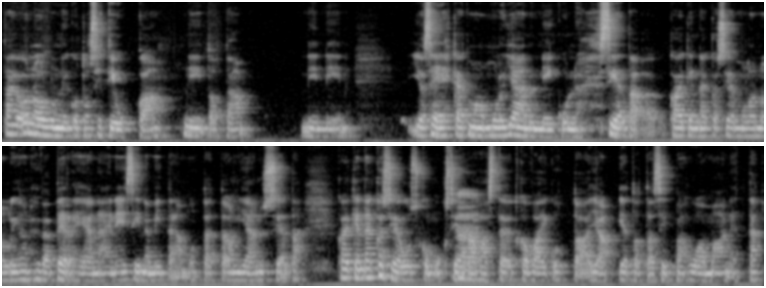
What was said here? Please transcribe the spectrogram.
tai on ollut niin kuin tosi tiukkaa, niin, tota, niin, niin ja se ehkä, että mä oon, mulla on jäänyt niin kuin sieltä kaiken näköisiä, mulla on ollut ihan hyvä perhe ja näin, ei siinä mitään, mutta että on jäänyt sieltä kaiken näköisiä uskomuksia mm. rahasta, jotka vaikuttaa. Ja, ja tota, sitten mä huomaan, että,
